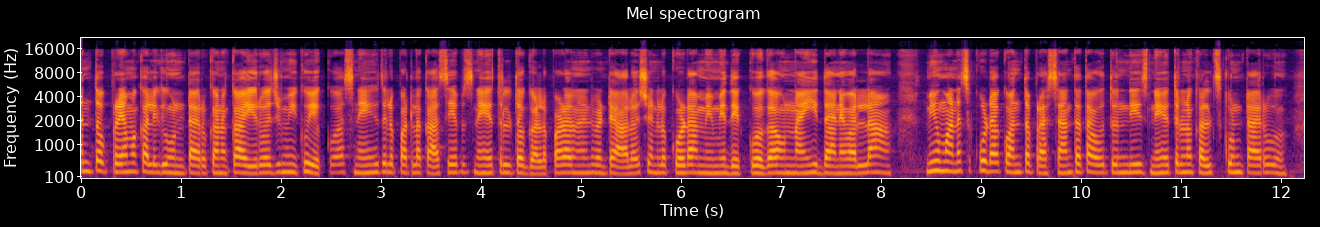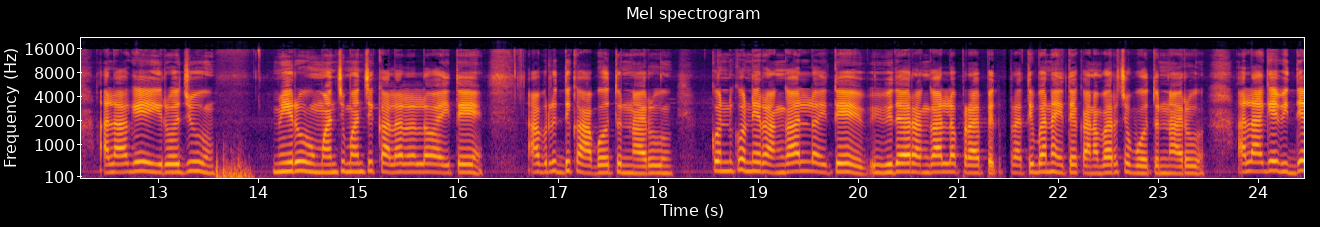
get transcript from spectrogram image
ఎంతో ప్రేమ కలిగి ఉంటారు. కనుక ఈరోజు మీకు ఎక్కువ స్నేహితుల పట్ల కాసేపు స్నేహితులతో గడపాలనేటువంటి ఆలోచనలు కూడా మీ మీద ఎక్కువగా ఉన్నాయి. దానివల్ల మీ మనసు కూడా కొంత ప్రశాంతత అవుతుంది. స్నేహితులను కలుసుకుంటారు. అలాగే ఈరోజు మీరు మంచి మంచి కళలలో అయితే అభివృద్ధి కాబోతున్నారు. కొన్ని కొన్ని రంగాల్లో అయితే వివిధ రంగాల్లో ప్ర ప్రతిభను అయితే కనబరచబోతున్నారు. అలాగే విద్య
